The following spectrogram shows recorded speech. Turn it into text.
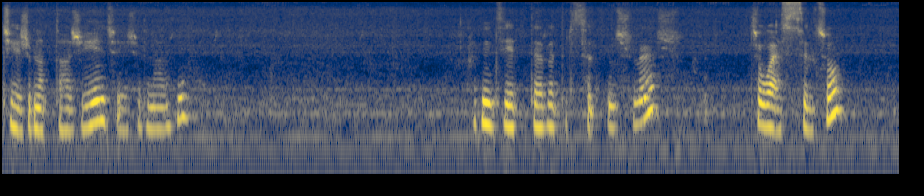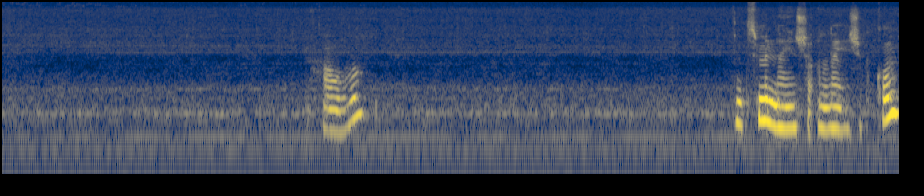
تيعجبنا الطاجين تيعجبنا غادي نزيد دابا درت المشماش حتى هو عسلتو ها هو. نتمنى إن شاء الله يعجبكم.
